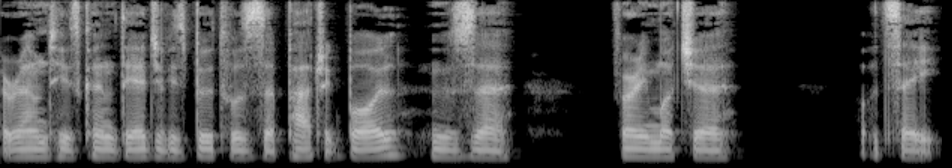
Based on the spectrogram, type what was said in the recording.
Around his kind of the edge of his booth was uh, Patrick Boyle, who's uh, very much a, I would say,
